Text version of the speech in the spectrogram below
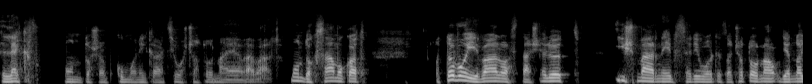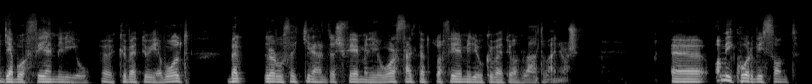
legfontosabb kommunikációs csatornájává vált. Mondok számokat, a tavalyi választás előtt is már népszerű volt ez a csatorna, ugye nagyjából félmillió követője volt, Belarus egy 9-es félmillió ország, tehát ott a félmillió követő az látványos. Amikor viszont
